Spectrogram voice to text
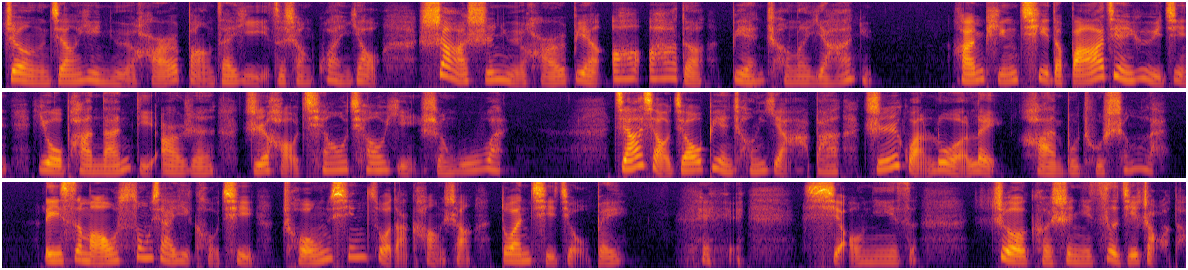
正将一女孩绑在椅子上灌药，霎时女孩便啊啊的变成了哑女。韩平气得拔剑欲进，又怕难抵二人，只好悄悄隐身屋外。贾小娇变成哑巴，只管落泪，喊不出声来。李四毛松下一口气，重新坐到炕上，端起酒杯：“ 嘿嘿，小妮子，这可是你自己找的。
